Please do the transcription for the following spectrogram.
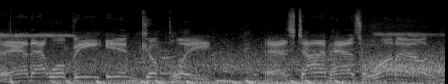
And that will be incomplete as time has run out.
